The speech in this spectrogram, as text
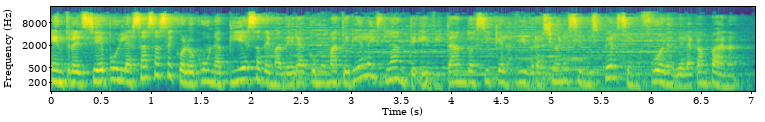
Entre el cepo y las asas se colocó una pieza de madera como material aislante, evitando así que las vibraciones se dispersen fuera de la campana.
